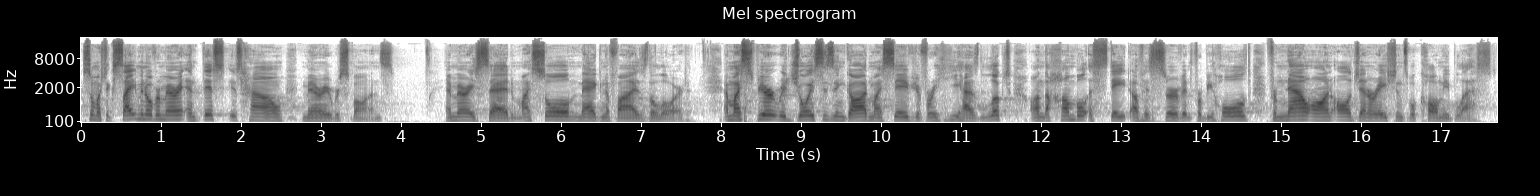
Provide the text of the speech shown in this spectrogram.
so much excitement over Mary, and this is how Mary responds. And Mary said, My soul magnifies the Lord, and my spirit rejoices in God my Savior, for he has looked on the humble estate of his servant. For behold, from now on all generations will call me blessed.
